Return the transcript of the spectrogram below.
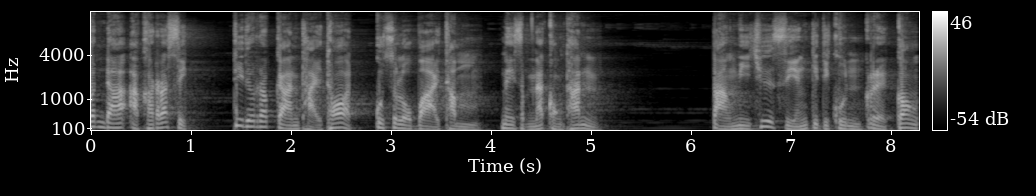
บรรดาอัครสิทธิ์ที่ได้รับการถ่ายทอดกุศโลบายธรรมในสำนักของท่าน ต่างมีชื่อเสียงกิตติคุณเกริกก้อง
